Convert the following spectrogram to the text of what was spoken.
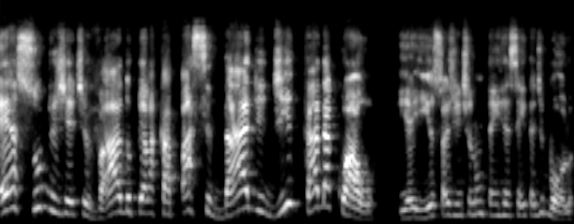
é subjetivado pela capacidade de cada qual. E é isso a gente não tem receita de bolo.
